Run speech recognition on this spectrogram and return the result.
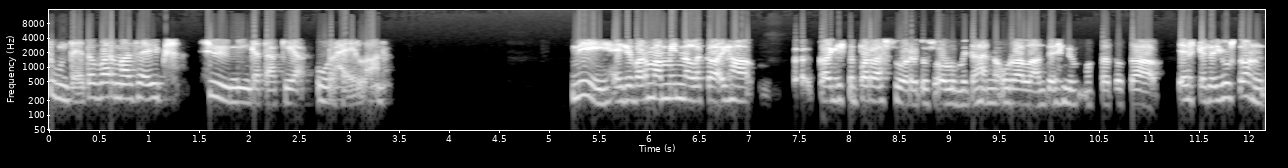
tunteet on varmaan se yksi syy, minkä takia urheillaan. Niin, ei se varmaan Minnallakaan ihan kaikista paras suoritus ollut, mitä hän on urallaan tehnyt, mutta tota, ehkä se just on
